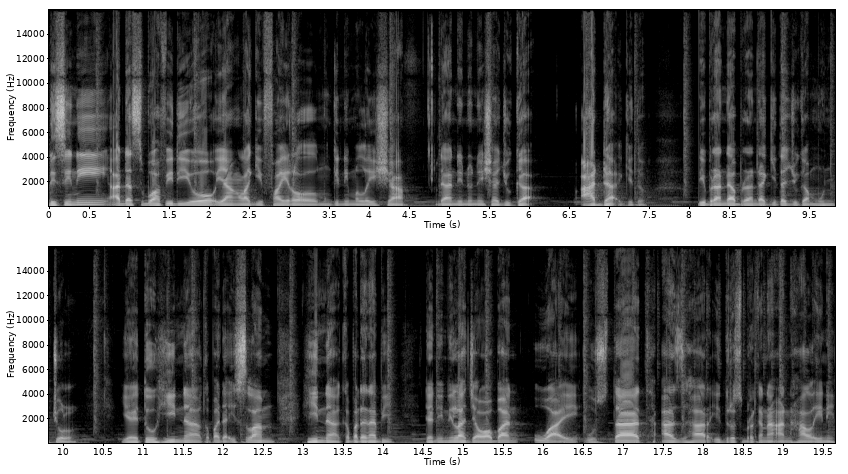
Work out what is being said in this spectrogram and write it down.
Di sini ada sebuah video yang lagi viral mungkin di Malaysia dan di Indonesia juga ada gitu di beranda-beranda kita juga muncul yaitu hina kepada Islam, hina kepada Nabi. Dan inilah jawaban Uwai Ustadz Azhar Idrus berkenaan hal ini.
